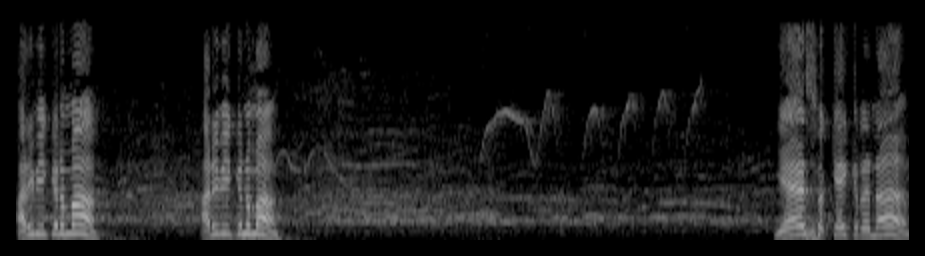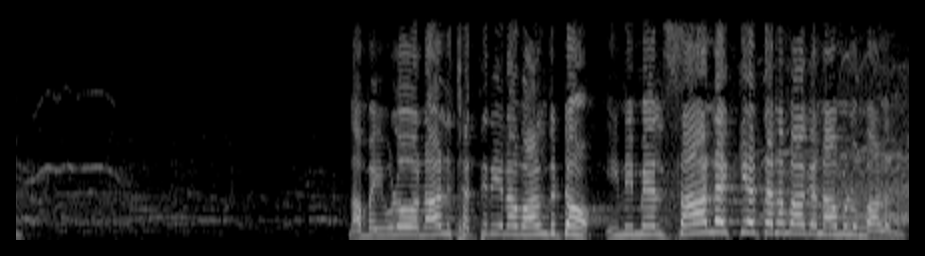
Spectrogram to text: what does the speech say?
அறிவிக்கணுமா? அறிவிக்கணுமா? ஏன் சொ- நம்ம இவ்வளோ நாள் சத்திரியனா வாழ்ந்துட்டோம். இனிமேல் சாணக்கியத்தனமாக நாமளும் வாழணும்.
